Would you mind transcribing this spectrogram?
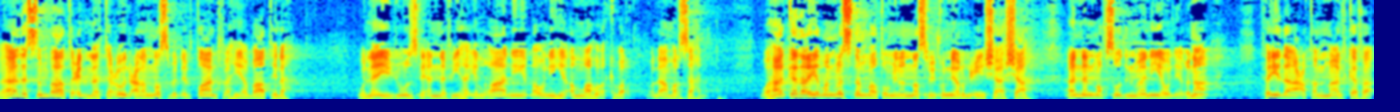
فهذا استنباط علة تعود على النص بالإبطال فهي باطلة ولا يجوز لأن فيها إلغاء لقوله الله أكبر والأمر سهل. وهكذا أيضا ما استنبطوا من النص في كل أربعين شاه شاه أن المقصود المالية والإغناء فإذا أعطى المال كفى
